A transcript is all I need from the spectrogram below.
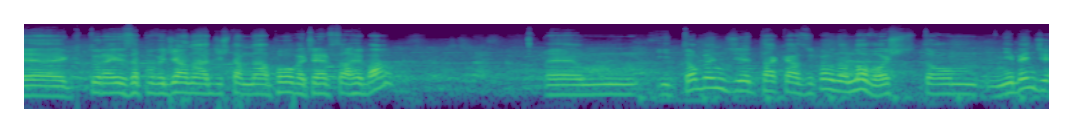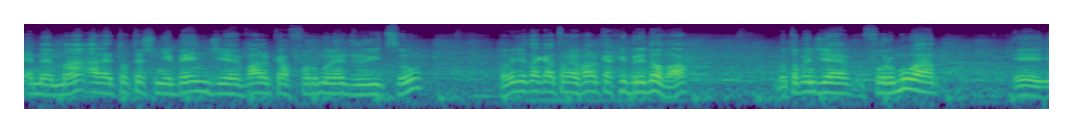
e, która jest zapowiedziana gdzieś tam na połowę czerwca chyba. I to będzie taka zupełna nowość. To nie będzie MMA, ale to też nie będzie walka w formule jiu-jitsu. To będzie taka trochę walka hybrydowa, bo to będzie formuła y,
